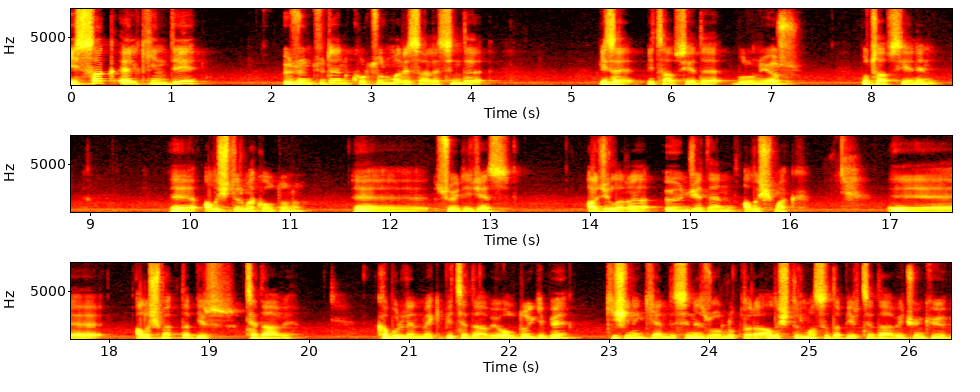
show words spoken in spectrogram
İshak Elkindi Üzüntüden Kurtulma Risalesinde bize bir tavsiyede bulunuyor. Bu tavsiyenin e, alıştırmak olduğunu e, söyleyeceğiz. Acılara önceden alışmak. E, alışmak da bir tedavi. Kabullenmek bir tedavi olduğu gibi kişinin kendisini zorluklara alıştırması da bir tedavi. Çünkü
